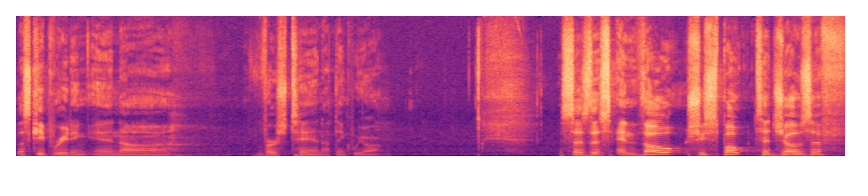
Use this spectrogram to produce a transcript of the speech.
Let's keep reading in uh, verse 10, I think we are. It says this And though she spoke to Joseph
